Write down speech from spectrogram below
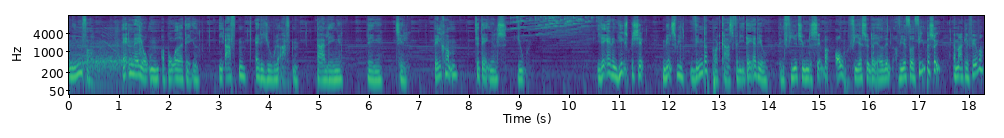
Kom indenfor. Anden er i ovnen, og bordet er dækket. I aften er det juleaften. Der er længe, længe til. Velkommen til Daniels jul. I dag er det en helt speciel mens vi venter podcast, fordi i dag er det jo den 24. december og 4. søndag i advent, og vi har fået fint besøg af Mark Lefebvre.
